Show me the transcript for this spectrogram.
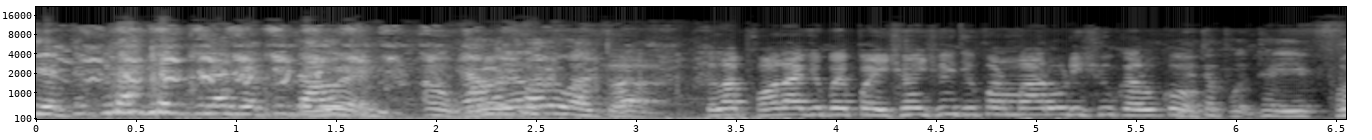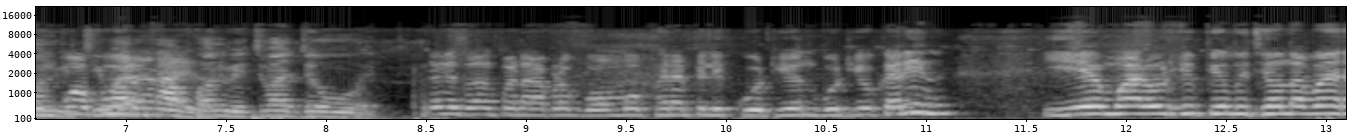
ઘેરથી પેલા ઘેર, થી જાઉં. એમ ફરું હાલતો. પેલા ફોન આવ્યો ભાઈ પૈસા શું થયું? પણ મારું શું કરું કો ફોન વેચવા જવું હોય. એટલે પણ આપણે ગોમો ફેરા પેલી કોટીઓ ને બોટીઓ કરીને એ મારું વળી પેલું થયું હવે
